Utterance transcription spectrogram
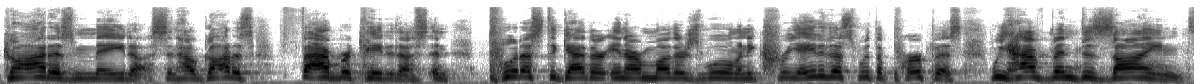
God has made us and how God has fabricated us and put us together in our mother's womb. And He created us with a purpose. We have been designed.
